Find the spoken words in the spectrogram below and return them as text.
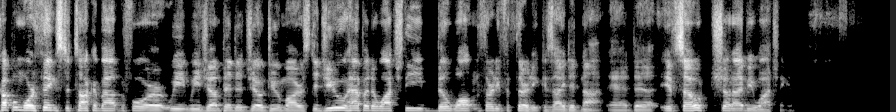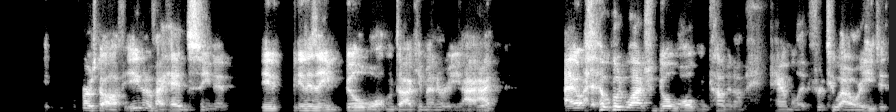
couple more things to talk about before we we jump into Joe Dumars. Did you happen to watch the Bill Walton 30 for 30? Because I did not. And uh, if so, should I be watching it? First off, even if I had seen it, it, it is a Bill Walton documentary. Yeah. I, I I would watch Bill Walton comment on Hamlet for two hours. He just,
